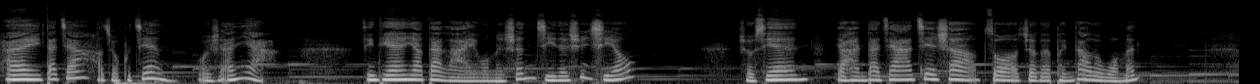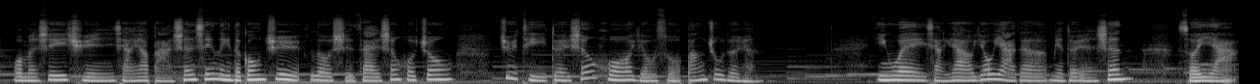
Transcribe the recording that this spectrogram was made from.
嗨，大家好久不见，我是安雅。今天要带来我们升级的讯息哦。首先要和大家介绍做这个频道的我们。我们是一群想要把身心灵的工具落实在生活中，具体对生活有所帮助的人。因为想要优雅的面对人生，所以啊，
